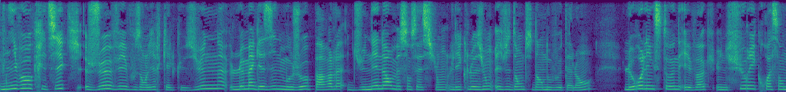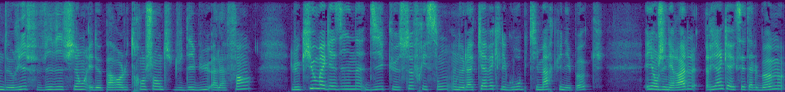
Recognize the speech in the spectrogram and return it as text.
Niveau critique, je vais vous en lire quelques-unes. Le magazine Mojo parle d'une énorme sensation, l'éclosion évidente d'un nouveau talent. Le Rolling Stone évoque une furie croissante de riffs vivifiants et de paroles tranchantes du début à la fin. Le Q Magazine dit que ce frisson, on ne l'a qu'avec les groupes qui marquent une époque. Et en général, rien qu'avec cet album,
